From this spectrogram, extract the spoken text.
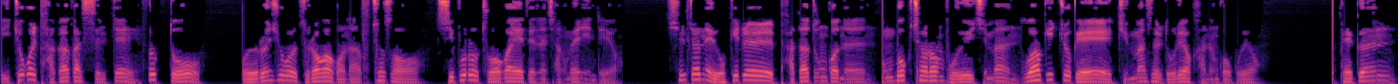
이쪽을 다가갔을 때 흙도 뭐 이런 식으로 들어가거나 붙여서 집으로 두어가야 되는 장면인데요. 실전에 여기를 받아둔 거는 공복처럼 보이지만 우아기 쪽에 뒷맛을 노려가는 거고요. 백은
